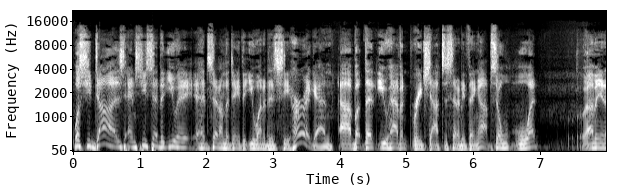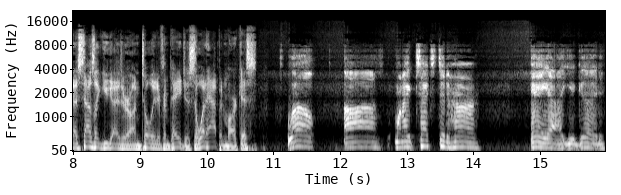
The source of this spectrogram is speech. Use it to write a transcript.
Well, she does, and she said that you had said on the date that you wanted to see her again, uh, but that you haven't reached out to set anything up. So what? I mean, it sounds like you guys are on totally different pages. So what happened, Marcus? Well, uh, when I texted her, hey, uh, you good?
